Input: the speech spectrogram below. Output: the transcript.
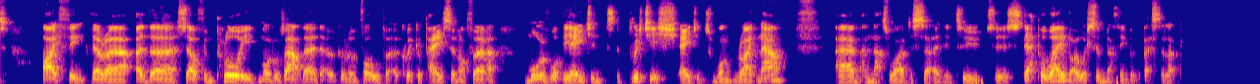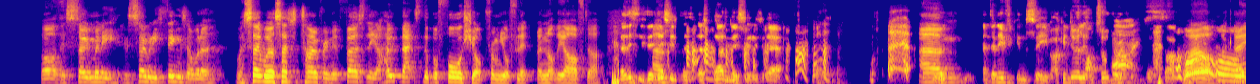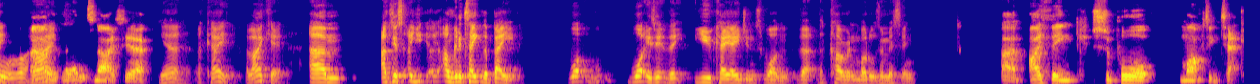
I think there are other self-employed models out there that are going to evolve at a quicker pace and offer more of what the agents, the British agents, want right now. Um, and that's why I've decided to to step away. But I wish them nothing but the best of luck. Oh, there's so many, there's so many things I want to. We're so we're such a time frame. Firstly, I hope that's the before shot from your flip and not the after. No, this is this um, is that's done. This is yeah. Um, I don't know if you can see, but I can do a little tour. Nice. Wow. Okay. All right. It's nice. Yeah. Yeah. Okay. I like it. Um, I'm just. You, I'm going to take the bait. What What is it that UK agents want that the current models are missing? Um, I think support marketing tech.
